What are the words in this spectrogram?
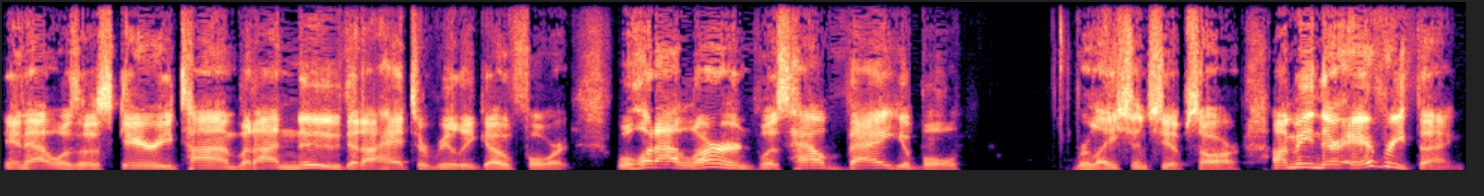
And that was a scary time, but I knew that I had to really go for it. Well, what I learned was how valuable relationships are. I mean, they're everything.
